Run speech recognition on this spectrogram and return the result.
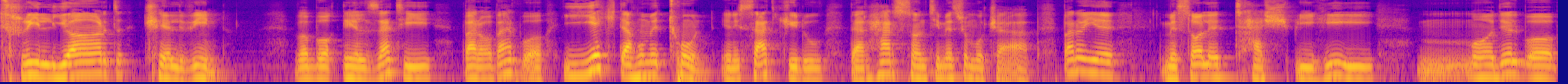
تریلیارد کلوین و با قلزتی برابر با یک دهم تن یعنی 100 کیلو در هر سانتیمتر مکعب. برای مثال تشبیهی معادل با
